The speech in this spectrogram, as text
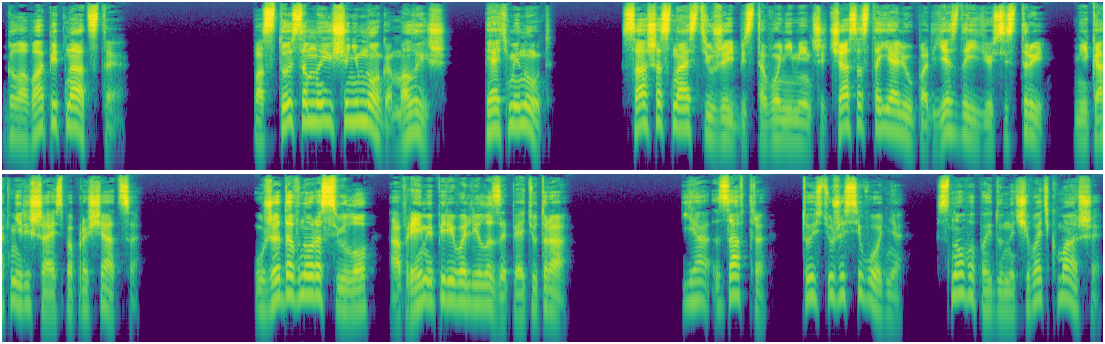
Глава 15. Постой со мной еще немного, малыш. Пять минут. Саша с Настей уже и без того не меньше часа стояли у подъезда ее сестры, никак не решаясь попрощаться. Уже давно рассвело, а время перевалило за пять утра. «Я завтра, то есть уже сегодня, снова пойду ночевать к Маше.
